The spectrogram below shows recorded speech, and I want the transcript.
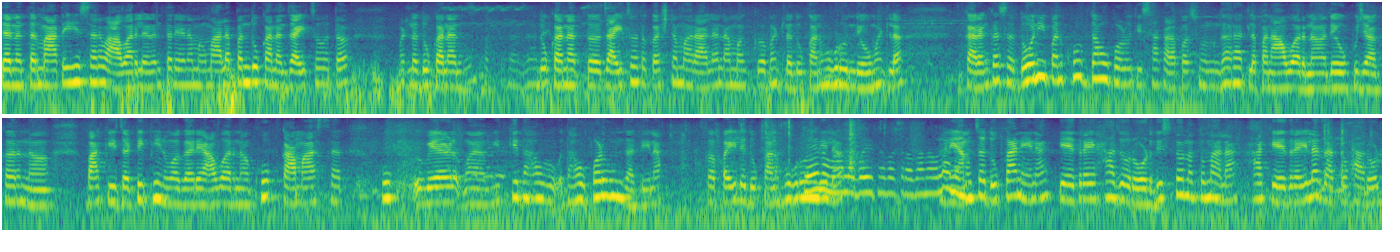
त्यानंतर मग आता हे सर्व आवारल्यानंतर आहे ना मग मला पण दुकानात जायचं होतं. म्हटलं दुकानात दुकानात जायचं होतं. कस्टमर आलं ना मग म्हटलं दुकान उघडून देऊ म्हटलं. कारण कसं दोन्ही पण खूप धावपळ होती सकाळपासून. घरातलं पण आवरणं देवपूजा करणं बाकीचं टिफिन वगैरे आवरणं खूप कामं असतात. खूप वेळ इतकी धाव धावपळ होऊन जाते ना. का पहिले दुकान उघडून दिलं. आणि आमचं दुकान आहे ना केदराई हा जो रोड दिसतो ना तुम्हाला हा केदराईला जातो हा रोड.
